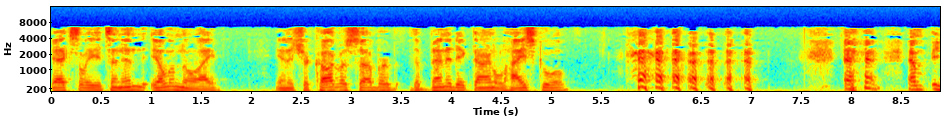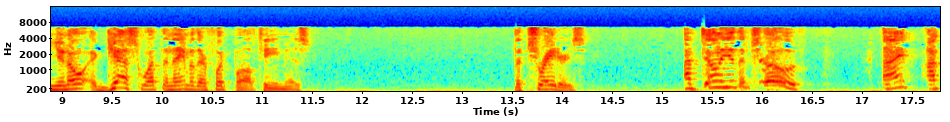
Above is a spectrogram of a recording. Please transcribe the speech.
Actually, it's in Illinois, in a Chicago suburb, the Benedict Arnold High School. and, and, you know, guess what the name of their football team is? The Traitors. I'm telling you the truth. I, I'm,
